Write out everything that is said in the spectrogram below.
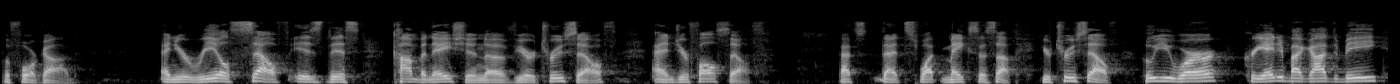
before God. And your real self is this combination of your true self and your false self. That's, that's what makes us up. Your true self, who you were, created by God to be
